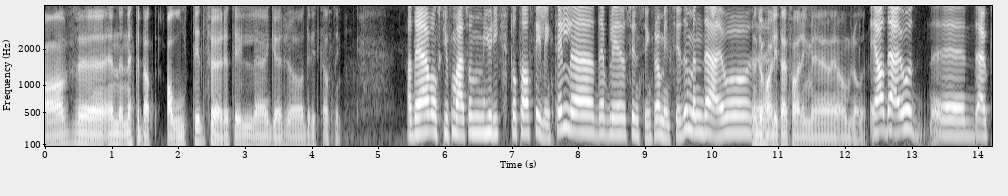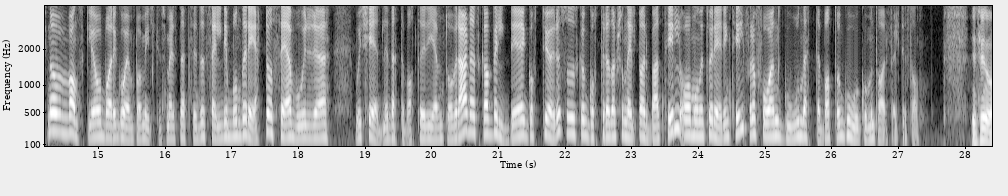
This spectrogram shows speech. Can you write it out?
av eh, en nettdebatt alltid føre til eh, gørr og drittkasting? Ja, Det er vanskelig for meg som jurist å ta stilling til. Det blir synsing fra min side, men det er jo Men du har litt erfaring med området? Ja, det er jo, eh, det er jo ikke noe vanskelig å bare gå inn på en hvilken som helst nettside, selv de bondererte, og se hvor, eh, hvor kjedelige nettdebatter jevnt over er. Det skal veldig godt gjøres, og det skal godt redaksjonelt arbeid til og monitorering til for å få en god nettdebatt og gode kommentarfelt i stand. Hvis vi nå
